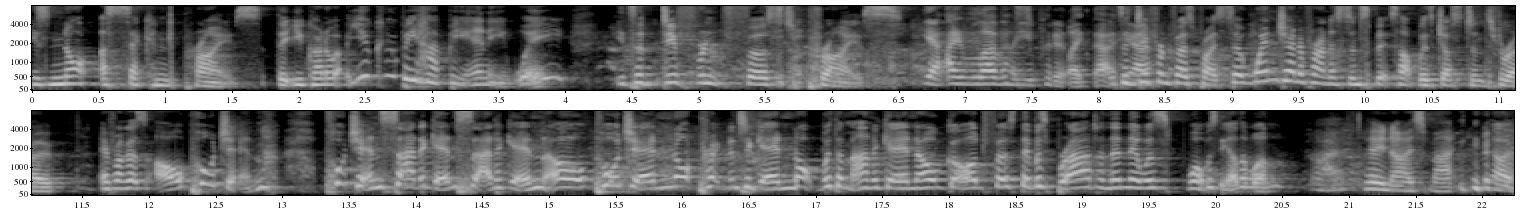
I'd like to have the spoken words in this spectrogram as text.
is not a second prize that you kind of you can be happy anyway. It's a different first prize. Yeah, I love how you put it like that. It's a yeah. different first prize. So when Jennifer Aniston splits up with Justin Theroux, everyone goes, "Oh, poor Jen, poor Jen, sad again, sad again. Oh, poor Jen, not pregnant again, not with a man again. Oh God, first there was Brad, and then there was what was the other one? Who knows, mate? No, um,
